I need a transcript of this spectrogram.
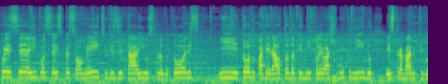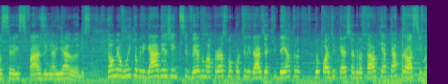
conhecer aí vocês pessoalmente, visitar aí os produtores e todo o parreiral, toda a vinícola. Eu acho muito lindo esse trabalho que vocês fazem aí há anos. Então, meu muito obrigada e a gente se vê numa próxima oportunidade aqui dentro do podcast Agrotal, que até a próxima.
